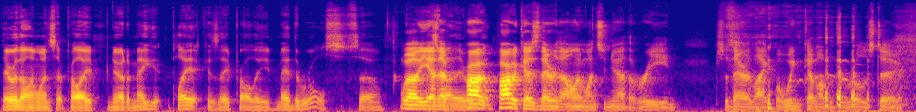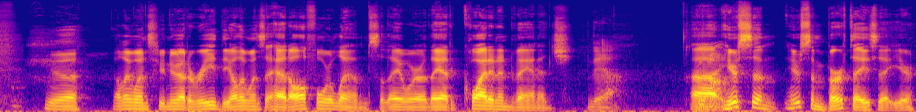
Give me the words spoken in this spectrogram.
They were the only ones that probably knew how to make it, play it because they probably made the rules. So Well, yeah, they're they probably, probably because they were the only ones who knew how to read. So they were like, well, we can come up with the rules too. yeah, the only ones who knew how to read, the only ones that had all four limbs. So they were they had quite an advantage. Yeah. Uh, here's some here's some birthdays that year.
